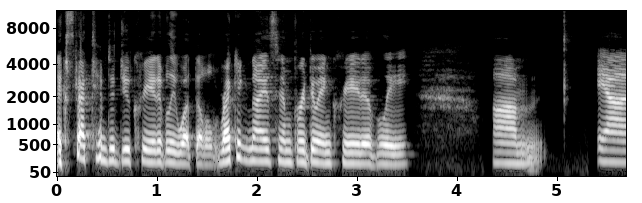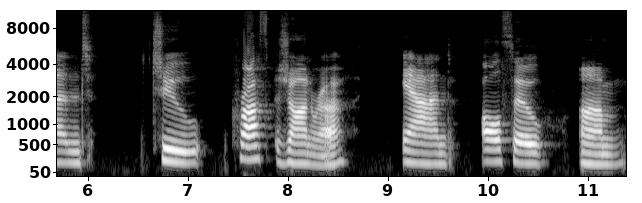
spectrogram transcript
expect him to do creatively, what they'll recognize him for doing creatively, um, and to cross genre and also um,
